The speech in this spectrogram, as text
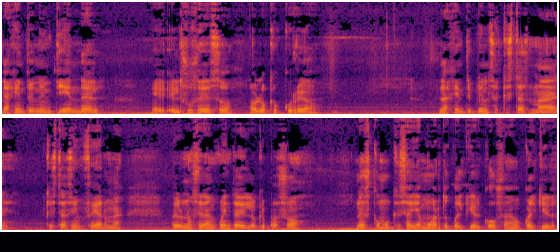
la gente no entienda el, suceso o lo que ocurrió. La gente piensa que estás mal, que estás enferma, pero no se dan cuenta de lo que pasó. No es como que se haya muerto cualquier cosa o cualquier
